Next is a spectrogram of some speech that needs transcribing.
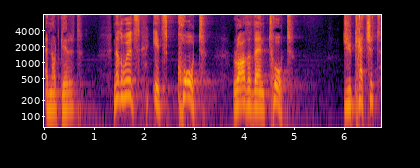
and not get it. In other words, it's caught rather than taught. Do you catch it?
